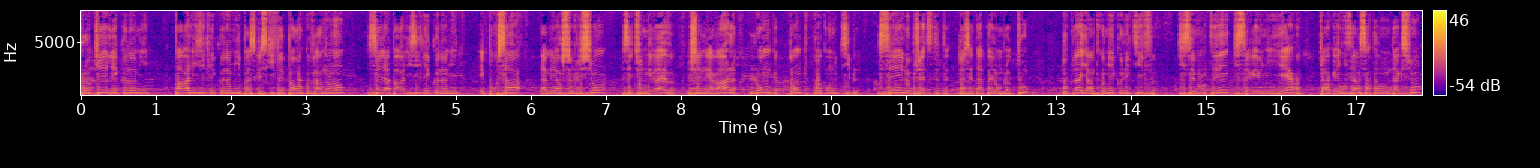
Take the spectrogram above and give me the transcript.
bloquer l'économie, paralyser l'économie, parce que ce qui fait peur au gouvernement, c'est la paralysie de l'économie. Et pour ça, la meilleure solution, c'est une grève générale, longue, donc reconductible. C'est l'objet de cet appel, on bloque tout. Donc là, il y a un premier collectif qui s'est monté, qui s'est réuni hier, qui a organisé un certain nombre d'actions.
